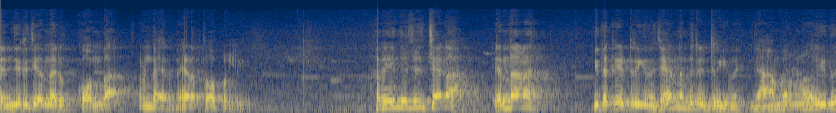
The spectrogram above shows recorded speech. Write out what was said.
വെഞ്ചരിച്ച് തന്നൊരു കൊന്ത ഉണ്ടായിരുന്നു എടത്തുവ പള്ളി. അപ്പോൾ ഞാൻ ചോദിച്ചു ചേട്ടാ എന്താണ് ഇതൊക്കെ ഇട്ടിരിക്കുന്നത്? ചേട്ടൻ എന്തിനാണ് ഇട്ടിരിക്കുന്നത്? ഞാൻ പറഞ്ഞു ഇത്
